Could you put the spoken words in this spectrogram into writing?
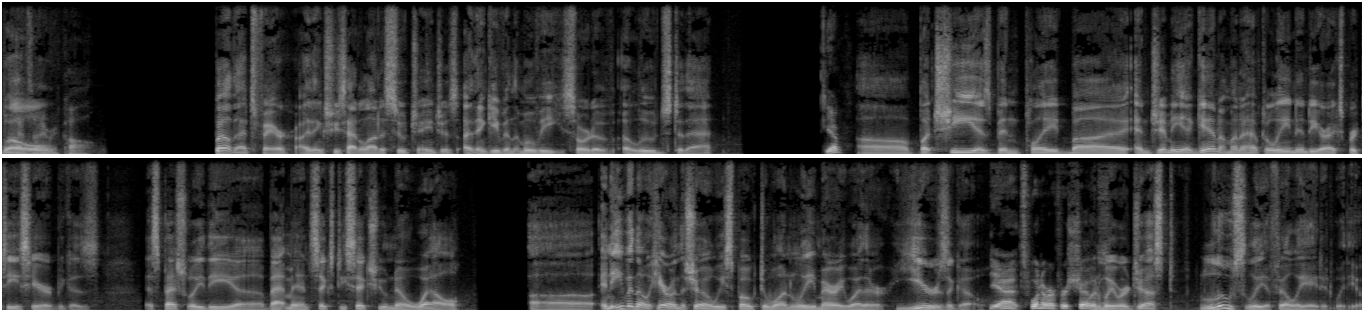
Well, as I recall. well, that's fair. I think she's had a lot of suit changes. I think even the movie sort of alludes to that. Yep. Uh, but she has been played by, and Jimmy, again, I'm going to have to lean into your expertise here because, especially the uh, Batman 66, you know well. Uh, and even though here on the show we spoke to one Lee Meriwether years ago Yeah, it's one of our first shows. when we were just loosely affiliated with you,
